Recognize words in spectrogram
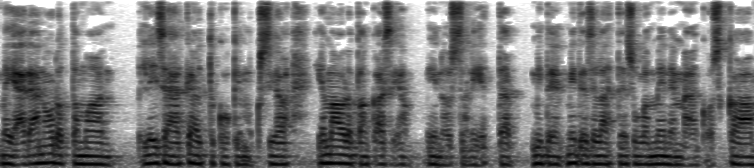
me jäädään odottamaan lisää käyttökokemuksia ja mä odotan kanssa ihan innoissani, että miten, miten se lähtee sulla menemään, koska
